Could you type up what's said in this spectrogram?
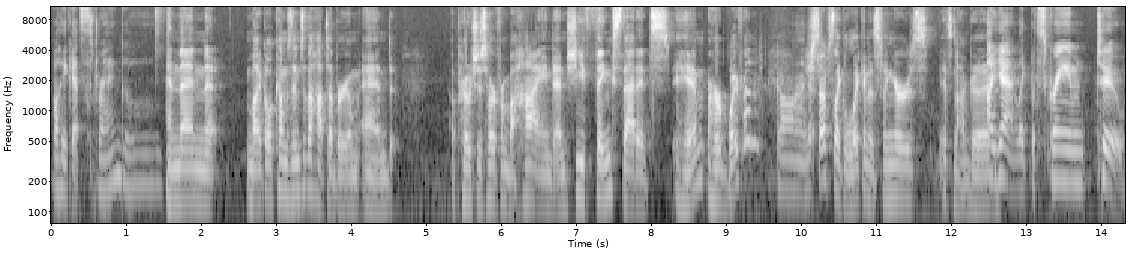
while he gets strangled. And then Michael comes into the hot tub room and approaches her from behind, and she thinks that it's him, her boyfriend. God. She starts like licking his fingers. It's not good. Again, like with Scream too.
